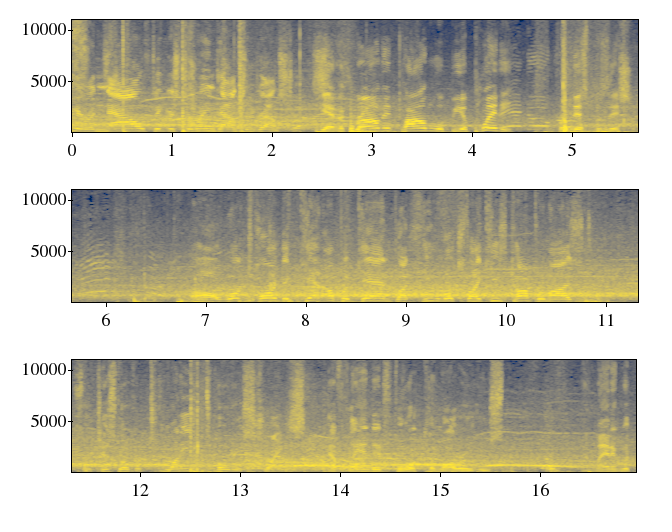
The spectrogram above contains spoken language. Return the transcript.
here and now figures to rain down some ground strikes. Yeah, the ground and pound will be a plenty from this position. Oh, worked hard to get up again, but he looks like he's compromised. So just over 20 total strikes have landed for Kamaru Usman. And landing with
